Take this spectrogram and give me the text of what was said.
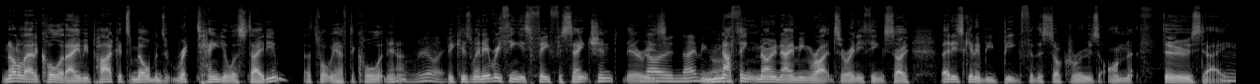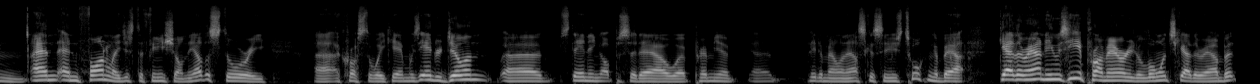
I'm not allowed to call it AAMI Park. It's Melbourne's rectangular stadium. That's what we have to call it now. Oh, really? Because when everything is FIFA sanctioned, there is No naming rights. nothing, no naming rights or anything. So that is going to be big for the Socceroos on Thursday. Mm. And and finally, just to finish on the other story uh, across the weekend was Andrew Dillon uh, standing opposite our uh, Premier uh, Peter Malinauskas, and he was talking about Gather Round. He was here primarily to launch Gather Round, but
